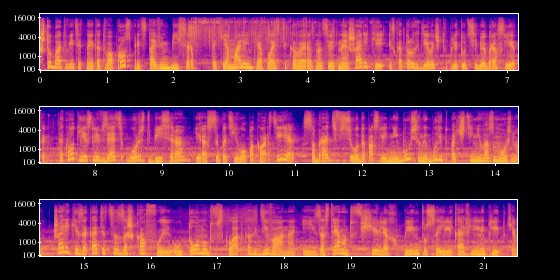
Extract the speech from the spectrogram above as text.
Чтобы ответить на этот вопрос, представим бисер. Такие маленькие пластиковые разноцветные шарики, из которых девочки плетут себе браслеты. Так вот, если взять горсть бисера и рассыпать его по квартире, собрать все до последней бусины будет почти невозможно. Шарики закатятся за шкафы, утонут в складках дивана и застрянут в щелях плинтуса или кафельной плитки.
